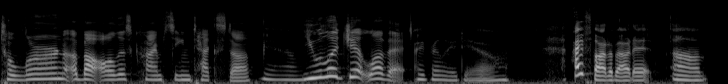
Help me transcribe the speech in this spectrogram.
to learn about all this crime scene tech stuff. Yeah. You legit love it. I really do. I've thought about it, um,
